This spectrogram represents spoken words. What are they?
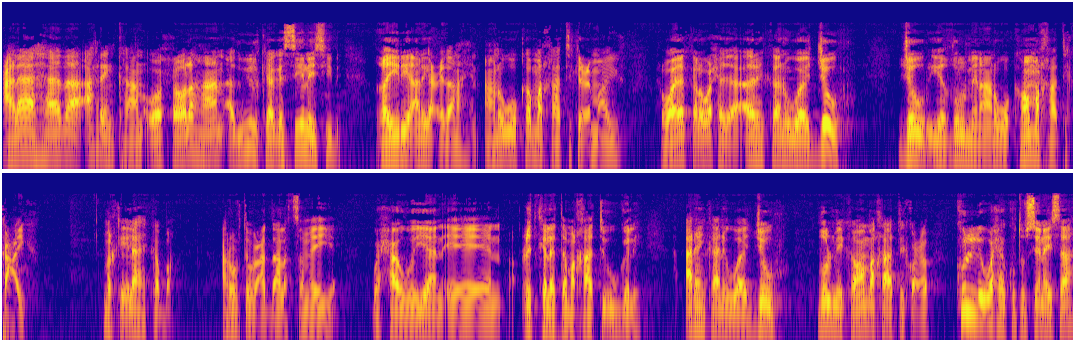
calaa haadaa arrinkan oo xoolahan aad wiilkaaga siinaysid hayri aniga cidaan ahayn. Anigu ka markhaati kici maayo. Riwaayo kale waxay arrinkan waa jawr jawr iyo dulmina anigu kama markhaati kacayo marka ilaahay ka baq. Carruurta u cadaalad sameeya. Waxaa weeyaan cid kaleeta markhaati u geli. Arrinkani waa jawr. Dulmi kama markhaati kaco. Kulli waxay ku tusinaysaa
